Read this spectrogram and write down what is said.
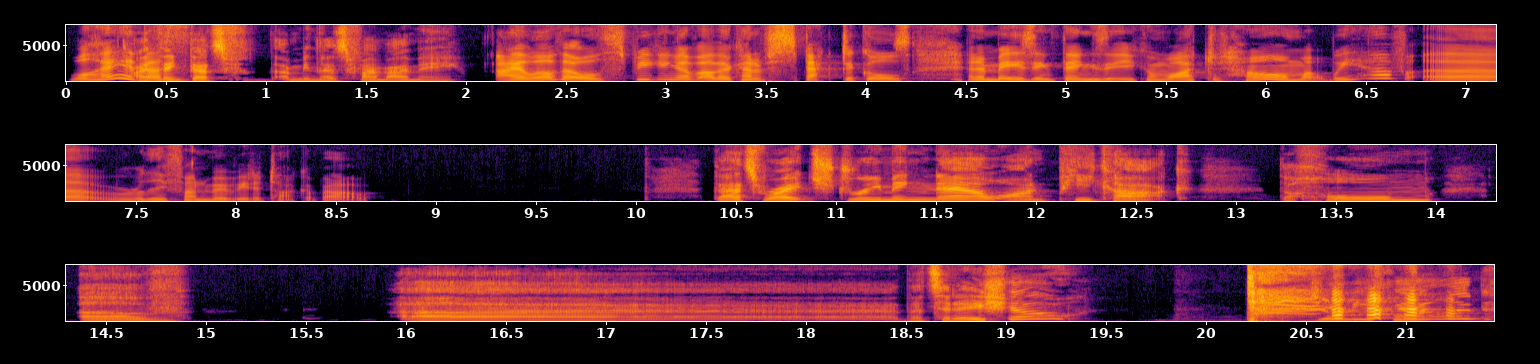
Well, hey, I think that's I mean that's fine by me. I love that. Well, speaking of other kind of spectacles and amazing things that you can watch at home, we have a really fun movie to talk about. That's right. Streaming now on Peacock, the home of uh the Today Show, Jimmy Fallon.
